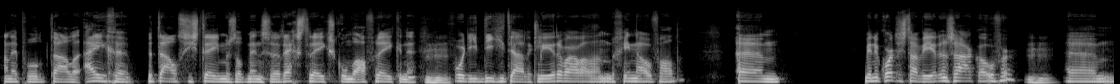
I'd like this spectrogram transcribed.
aan Apple wilde betalen. Eigen betaalsystemen, zodat mensen rechtstreeks konden afrekenen Mhm. voor die digitale kleren waar we aan het begin over hadden. Ehm, binnenkort is daar weer een zaak over. Mhm. Ehm,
